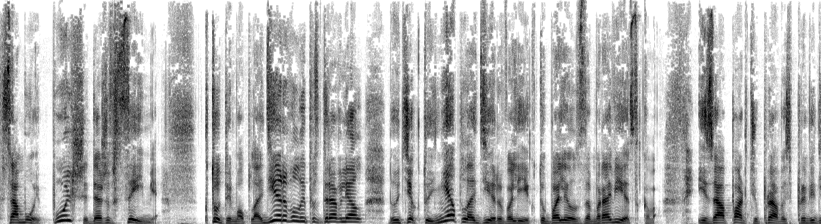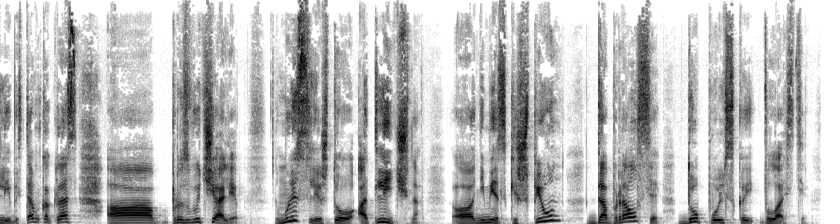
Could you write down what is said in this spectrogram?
в самой Польше, даже в Сейме, кто-то ему аплодировал и поздравлял, но те, кто не аплодировали, и кто болел за Моровецкого и за партию «Право и справедливость», там как раз а, прозвучали мысли, что отлично, а, немецкий шпион добрался до польской власти –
